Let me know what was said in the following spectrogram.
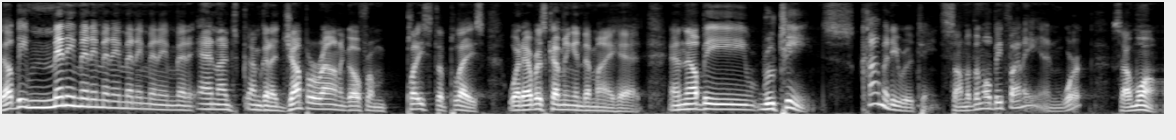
There'll be many, many, many, many, many, many, and I'm, I'm going to jump around and go from place to place, whatever's coming into my head. And there'll be routines, comedy routines. Some of them will be funny and work, some won't.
